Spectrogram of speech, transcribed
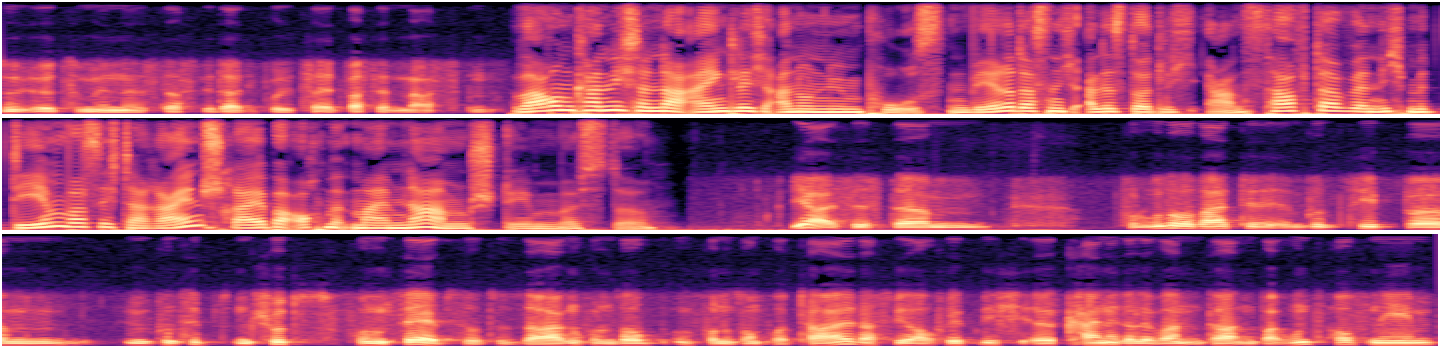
äh, zumindest, dass wir da die Polizei etwas entlasten. Warum kann ich denn da eigentlich anonym posten? Wäre das nicht alles deutlich ernsthafter, wenn ich mit dem, was ich da reinschreibe, auch mit meinem Namen stehen müsste? Ja, es ist ähm, von unserer Seite im Prinzip, ähm, im Prinzip ein Schutz von uns selbst sozusagen, von, unserer, von unserem Portal, dass wir auch wirklich äh, keine relevanten Daten bei uns aufnehmen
